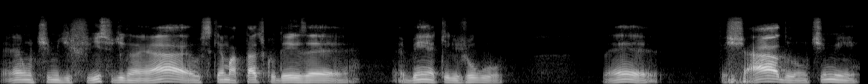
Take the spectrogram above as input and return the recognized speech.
é um time difícil de ganhar, o esquema tático deles é, é bem aquele jogo né, fechado, um time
